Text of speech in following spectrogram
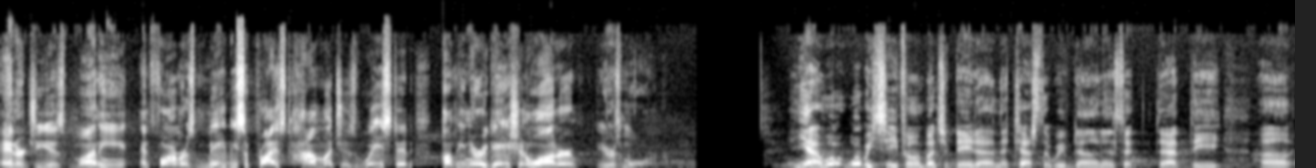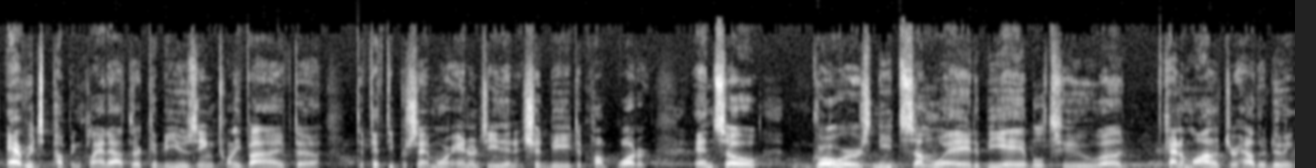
Energy is money, and farmers may be surprised how much is wasted pumping irrigation water. Here's more. Yeah, what, what we see from a bunch of data and the tests that we've done is that, that the uh, average pumping plant out there could be using 25 to, to 50% more energy than it should be to pump water. And so growers need some way to be able to uh, kind of monitor how they're doing.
